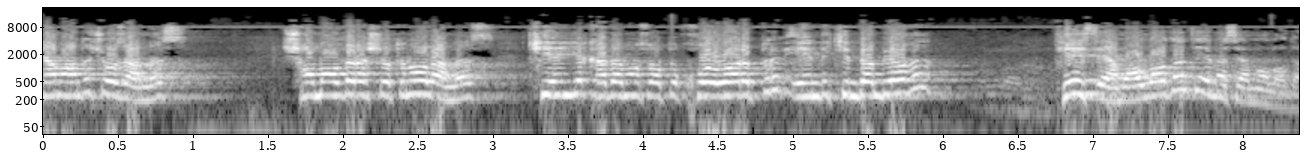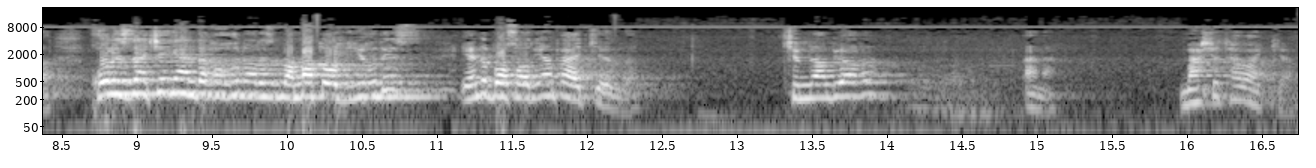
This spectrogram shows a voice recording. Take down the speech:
kamonni cho'zamiz. Shamolda rashotini olamiz, keyingi qadam sotib qo'yib yorib turib, endi kimdan buyog'i? Tegsa ham Allohdan, tegmasa ham Allohdan. Qo'lingizdan kelganda hunaringiz bilan motorni yig'dingiz, endi bosadigan payt keldi. Kimdan buyog'i? Ana. Mana tavakkal.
